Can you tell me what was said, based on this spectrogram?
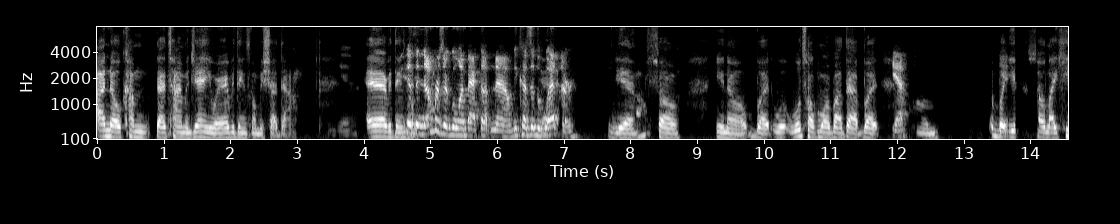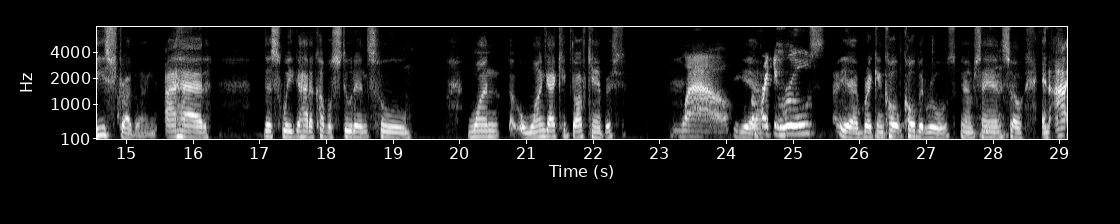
I know come that time in January, everything's going to be shut down. Yeah, everything because the numbers are going back up now because of the yeah. weather. Yeah, so you know, but we'll, we'll talk more about that. But yeah, um, but yeah, so like he's struggling. I had this week. I had a couple students who one one got kicked off campus. Wow. Yeah. For breaking rules. Yeah, breaking COVID rules. You know what I'm saying? Yeah. So, and I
